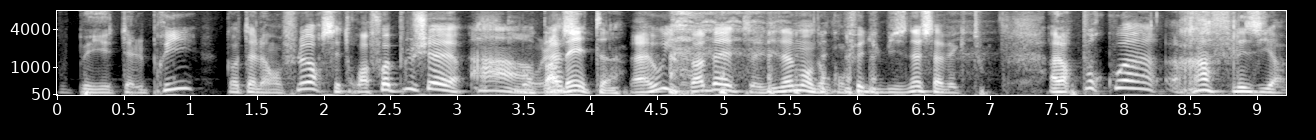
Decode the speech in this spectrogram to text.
vous payez tel prix. Quand elle est en fleur, c'est trois fois plus cher. Ah, pas bête. Bah oui, pas bête, évidemment. Donc on fait du business avec tout. Alors pourquoi Rafflesia?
